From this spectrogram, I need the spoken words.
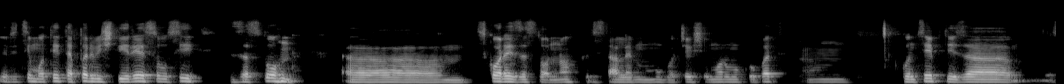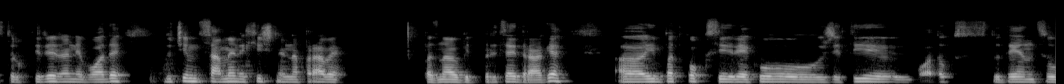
recimo, te prvi štiri, so vsi zaston, um, skoraj za ston, no? kristale mogoče še moramo kupiti. Um, koncepti za strukturiranje vode, dočim same hišne naprave pa znajo biti precej drage. Uh, in pa tako, kot si rekel, že ti, vodok študentu,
